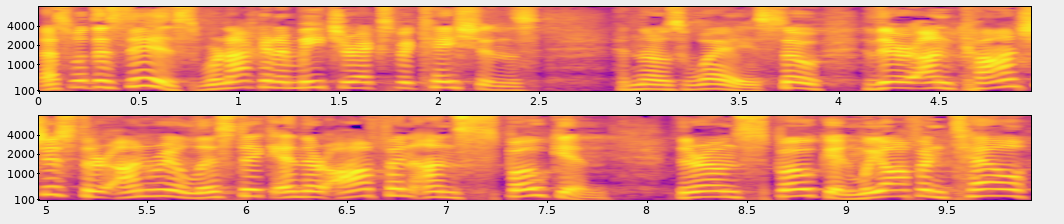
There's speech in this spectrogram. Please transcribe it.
That's what this is. We're not going to meet your expectations in those ways. So they're unconscious, they're unrealistic, and they're often unspoken they're unspoken. We often tell,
